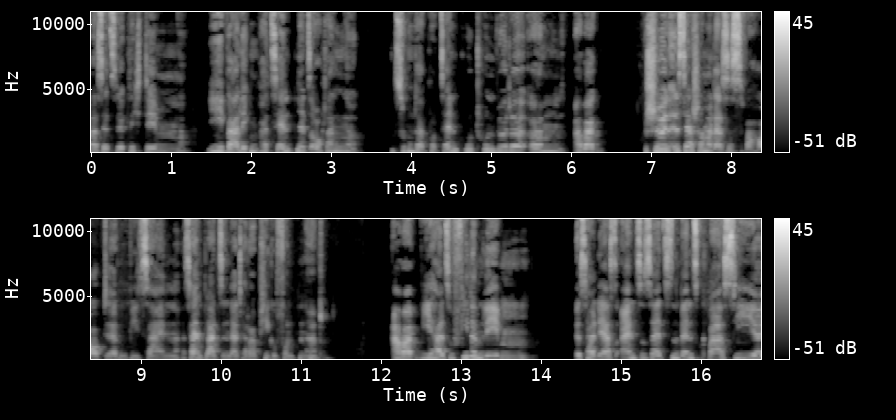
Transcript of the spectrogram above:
was jetzt wirklich dem jeweiligen Patienten jetzt auch dann zu 100 Prozent gut tun würde. Ähm, aber schön ist ja schon mal, dass es überhaupt irgendwie sein, seinen Platz in der Therapie gefunden hat. Aber wie halt so viel im Leben ist halt erst einzusetzen, wenn es quasi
